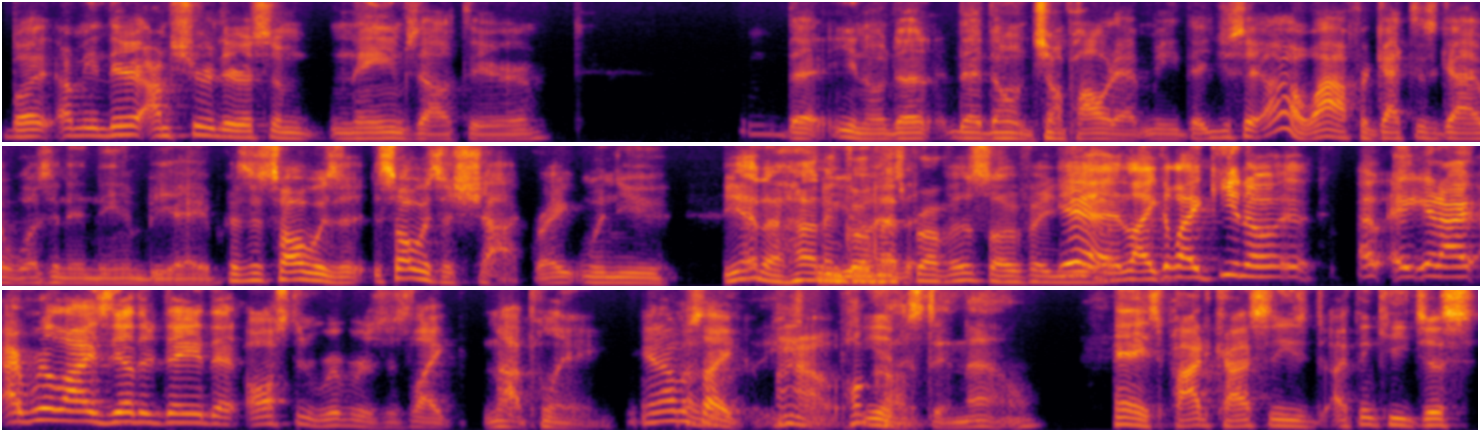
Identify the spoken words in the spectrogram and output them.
But I mean, there I'm sure there are some names out there that you know that that don't jump out at me that you say, oh wow, I forgot this guy wasn't in the NBA because it's always a, it's always a shock, right? When you yeah, the Hernangomez brothers over yeah, like like you know, I, and I, I realized the other day that Austin Rivers is like not playing, and I was oh, like, he's wow, podcasting you know. now. Hey, he's podcasting. He's I think he just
